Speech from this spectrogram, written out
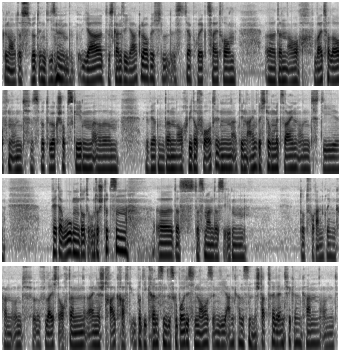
genau, das wird in diesem Jahr, das ganze Jahr, glaube ich, ist der Projektzeitraum äh, dann auch weiterlaufen und es wird Workshops geben. Ähm, wir werden dann auch wieder vor Ort in den Einrichtungen mit sein und die Pädagogen dort unterstützen, äh, dass, dass man das eben dort voranbringen kann und äh, vielleicht auch dann eine Strahlkraft über die Grenzen des Gebäudes hinaus in die angrenzenden Stadtteile entwickeln kann. Und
